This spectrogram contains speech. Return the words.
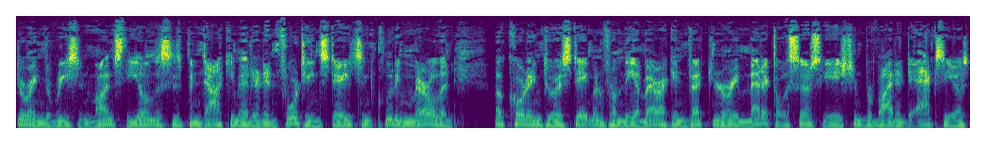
during the recent months. The illness has been documented in 14 states, including Maryland, according to a statement from the American Veterinary Medical Association provided to Axios.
